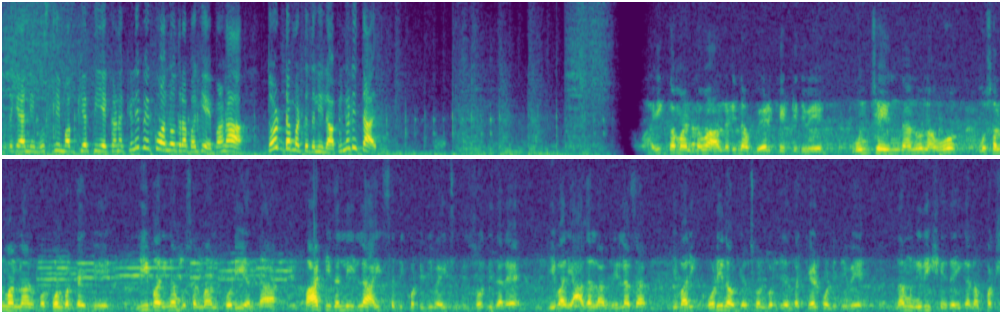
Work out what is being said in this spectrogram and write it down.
ಜೊತೆಗೆ ಅಲ್ಲಿ ಮುಸ್ಲಿಂ ಅಭ್ಯರ್ಥಿಯೇ ಕಣಕ್ಕಿಳಿಬೇಕು ಅನ್ನೋದರ ಬಗ್ಗೆ ಬಹಳ ದೊಡ್ಡ ಮಟ್ಟದಲ್ಲಿ ಲಾಬಿ ನಡೀತಾ ಇದೆ. ಹೈಕಮಾಂಡ್ ತವ ಆಲ್ರೆಡಿ ನಾವು ಬೇಡಿಕೆ ಇಟ್ಟಿದ್ದೀವಿ. ಮುಂಚೆಯಿಂದನೂ ನಾವು ಮುಸಲ್ಮಾನ್ನ ಕೊಟ್ಕೊಂಡು ಬರ್ತಾ ಇದ್ವಿ. ಈ ಬಾರಿನ ಮುಸಲ್ಮಾನ್ ಕೊಡಿ ಅಂತ ಪಾರ್ಟಿದಲ್ಲಿ ಇಲ್ಲ, ಐದು ಸತಿ ಕೊಟ್ಟಿದ್ದೀವಿ, ಐದು ಸತಿ ಸೋತಿದ್ದಾರೆ. ಈ ಬಾರಿ ಆಗಲ್ಲ ಅಂದರೆ ಇಲ್ಲ ಸರ್. ಈ ಬಾರಿ ಕೊಡಿ, ನಾವು ಗೆಲ್ಸ್ಕೊಂಡು ಬರ್ತೀವಿ ಅಂತ ಕೇಳ್ಕೊಂಡಿದ್ದೀವಿ. ನಮ್ಗೆ ನಿರೀಕ್ಷೆ ಇದೆ. ಈಗ ನಮ್ಮ ಪಕ್ಷ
